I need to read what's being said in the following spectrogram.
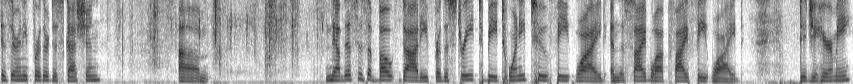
Is there any further discussion? Um, Now, this is a vote, Dottie, for the street to be 22 feet wide and the sidewalk five feet wide. Did you hear me?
